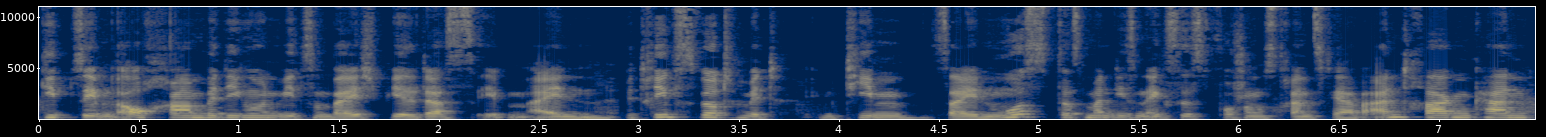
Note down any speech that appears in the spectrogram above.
gibt es eben auch Rahmenbedingungen, wie zum Beispiel, dass eben ein Betriebswirt mit im Team sein muss, dass man diesen Exist-Forschungstransfer beantragen kann.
